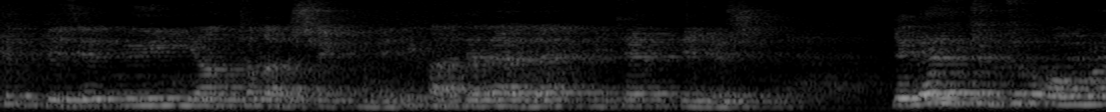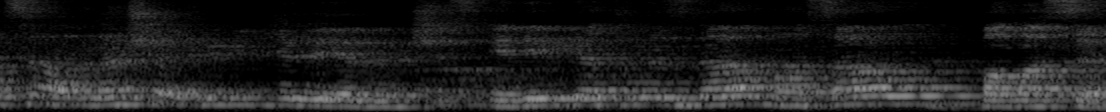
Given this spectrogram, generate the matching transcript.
40 gece düğün yaptılar şeklinde ifadelerle bitebilir. Genel kültür olması adına şöyle bir bilgiye de yer vermişiz. Edebiyatımızda masal babası,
